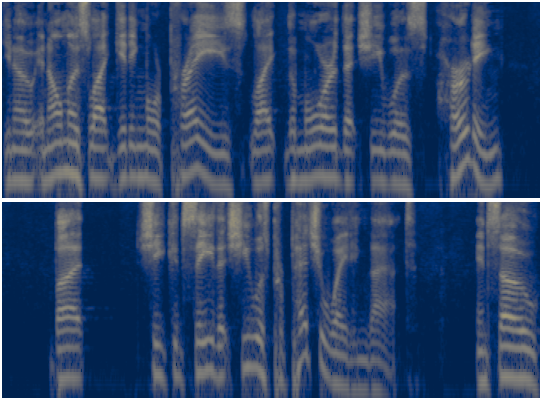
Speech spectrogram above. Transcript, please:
you know and almost like getting more praise like the more that she was hurting but she could see that she was perpetuating that. And so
